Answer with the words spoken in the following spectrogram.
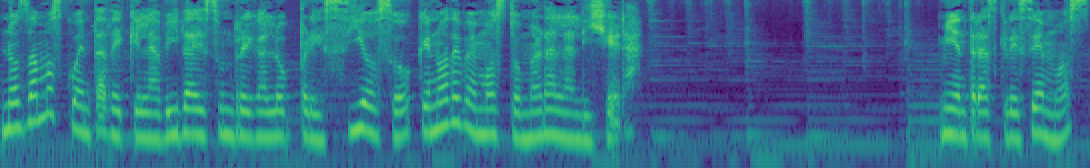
nos damos cuenta de que la vida es un regalo precioso que no debemos tomar a la ligera. Mientras crecemos,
